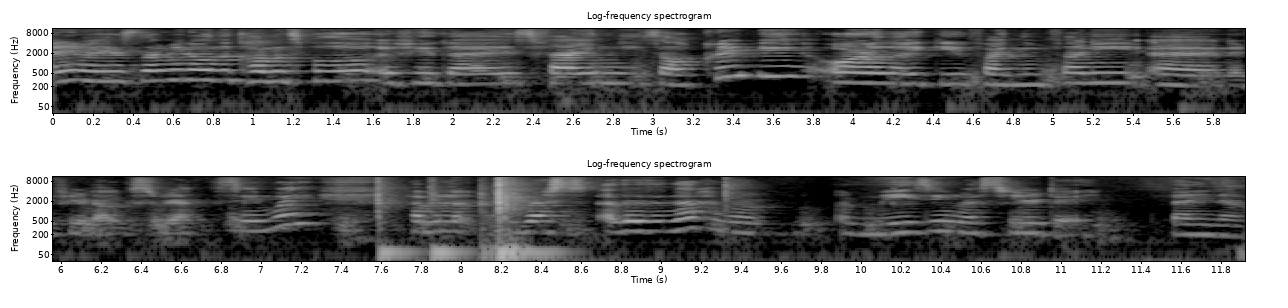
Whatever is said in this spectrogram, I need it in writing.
Anyways, let me know in the comments below if you guys find these all creepy or like you find them funny and if your dogs react the same way. Have a rest other than that, have an amazing rest of your day. Bye now.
